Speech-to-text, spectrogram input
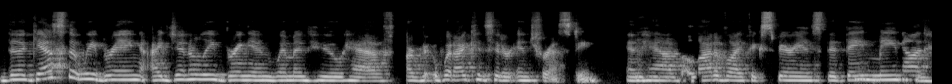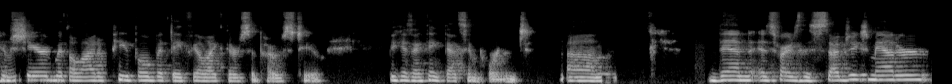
The guests that we bring, I generally bring in women who have are what I consider interesting and mm-hmm. have a lot of life experience that they mm-hmm. may not mm-hmm. have shared with a lot of people, but they feel like they're supposed to because I think that's important. Um, then, as far as the subject matter,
